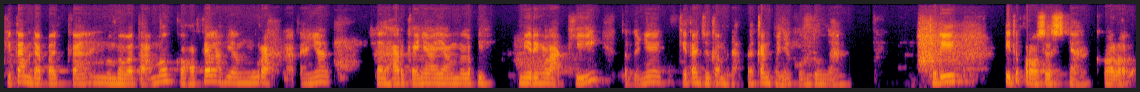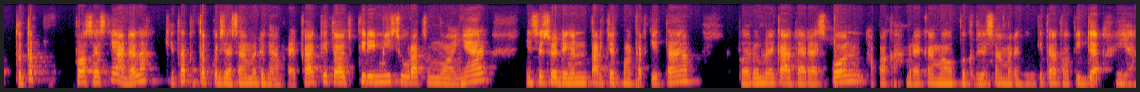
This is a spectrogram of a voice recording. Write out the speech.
kita mendapatkan membawa tamu ke hotel yang murah, katanya uh, harganya yang lebih miring lagi, tentunya kita juga mendapatkan banyak keuntungan. Jadi itu prosesnya. Kalau tetap prosesnya adalah kita tetap kerjasama dengan mereka, kita kirimi surat semuanya yang sesuai dengan target market kita, baru mereka ada respon apakah mereka mau bekerja sama dengan kita atau tidak ya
